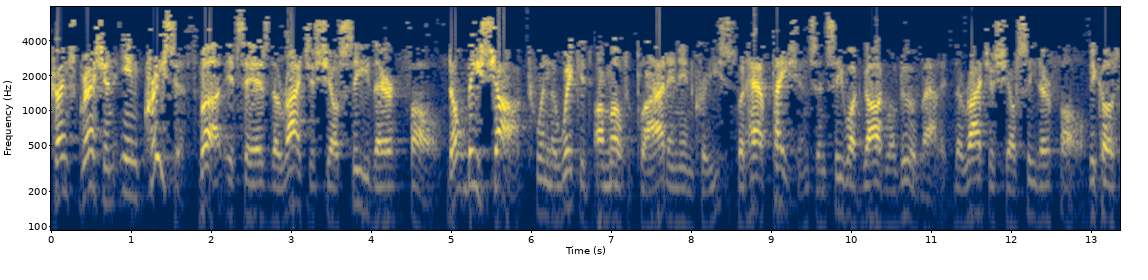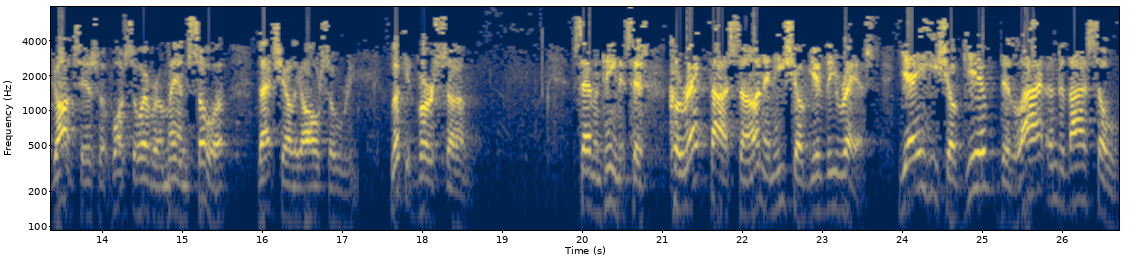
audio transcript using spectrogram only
transgression increaseth. But it says, the righteous shall see their fall. Don't be shocked when the wicked are multiplied and increase, but have patience and see what God will do about it. The righteous shall see their fall. Because God says that whatsoever a man soweth, that shall he also reap. Look at verse uh, 17. It says, Correct thy son, and he shall give thee rest. Yea, he shall give delight unto thy soul.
